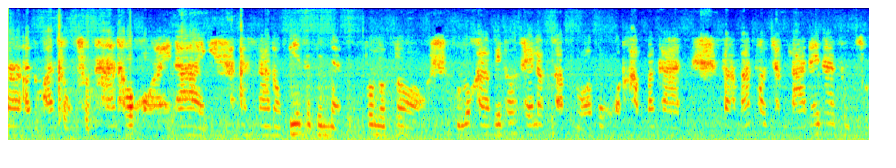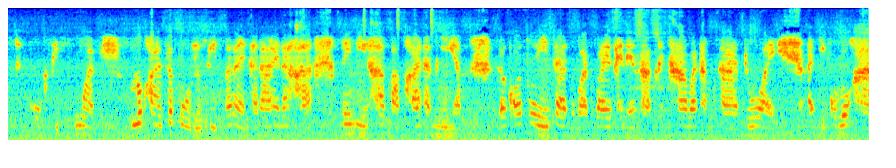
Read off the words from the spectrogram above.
ณาอนุมัติสูงสุด 5 เท่าของรายได้ อัตราดอกเบี้ยจะเป็นแบบต้นลดดอกคุณลูกค้าไม่ต้องใช้หลักทรัพย์หรือว่าบุคคลค้ำประกัน สามารถผ่อนชำระได้นานสูงสุดถึง 60งวดคุณลูกค้าจะปลูดหรือปิดเมื่อไหร่ก็ได้นะคะ ไม่มีค่าปรับค่าธรรมเนียม แล้วก็ตัวนี้จะอนุมัติไว้ภายใน3-5วันทำการด้วย อันนี้คุณลูกค้า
